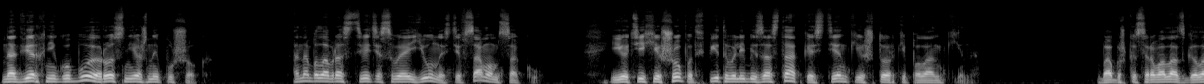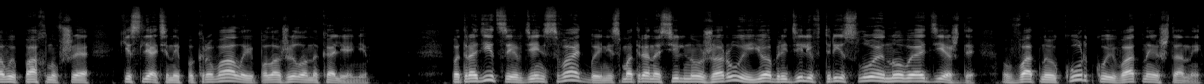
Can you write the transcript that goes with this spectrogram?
Над верхней губой рос нежный пушок. Она была в расцвете своей юности, в самом соку. Ее тихий шепот впитывали без остатка стенки и шторки паланкина. Бабушка сорвала с головы пахнувшее кислятиной покрывало и положила на колени. По традиции, в день свадьбы, несмотря на сильную жару, ее обредили в три слоя новой одежды, в ватную куртку и ватные штаны.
